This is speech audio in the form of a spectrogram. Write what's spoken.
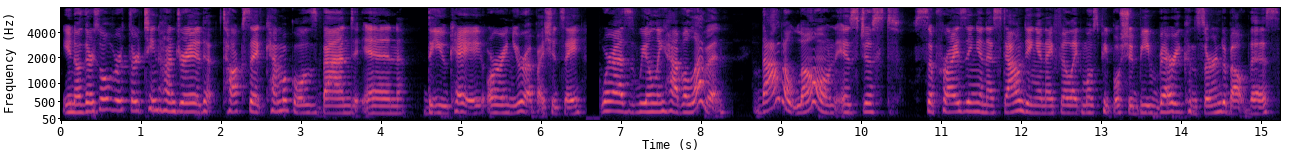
you know, there's over 1,300 toxic chemicals banned in the UK or in Europe, I should say, whereas we only have 11. That alone is just surprising and astounding and I feel like most people should be very concerned about this.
